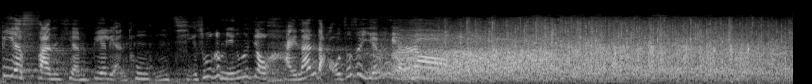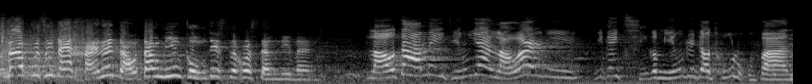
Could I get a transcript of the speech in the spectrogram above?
憋三天，憋脸通红，起出个名字叫海南岛，这是人名啊。那不是在海南岛当民工的时候生的吗？老大没经验，老二呢，你给起个名字叫吐鲁番。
